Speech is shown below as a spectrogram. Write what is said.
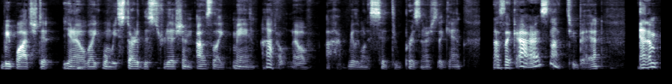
we watched it, you know, like when we started this tradition, I was like, man, I don't know if I really want to sit through Prisoners again. I was like, ah, it's not too bad. And I'm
